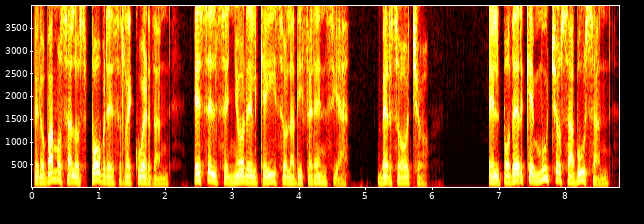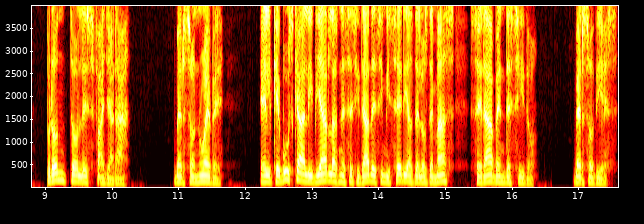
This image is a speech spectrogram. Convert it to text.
pero vamos a los pobres, recuerdan, es el Señor el que hizo la diferencia. verso 8. El poder que muchos abusan, pronto les fallará. Verso 9. El que busca aliviar las necesidades y miserias de los demás será bendecido. Verso 10.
